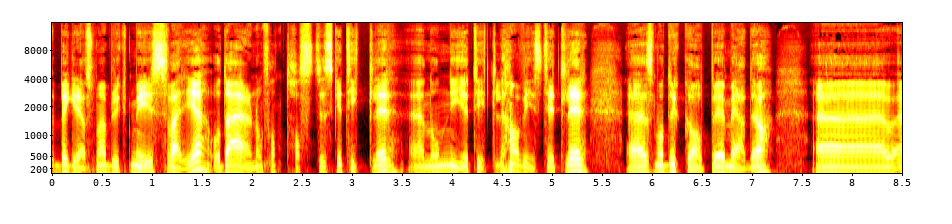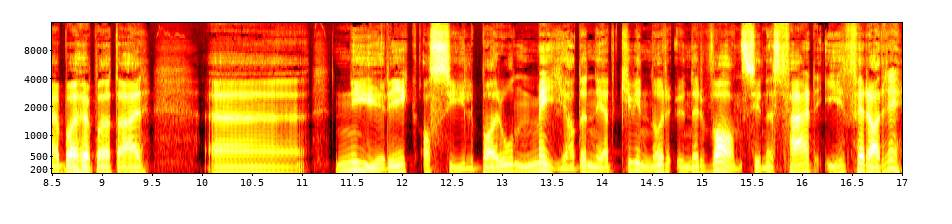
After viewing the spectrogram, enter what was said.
begrep som er brukt mye i Sverige, og det er noen fantastiske titler, noen nye titler, avistitler, som har dukka opp i media. Jeg bare hører på dette her. Uh, nyrik asylbaron meiade ned kvinner under vansinnesferd i Ferrari.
